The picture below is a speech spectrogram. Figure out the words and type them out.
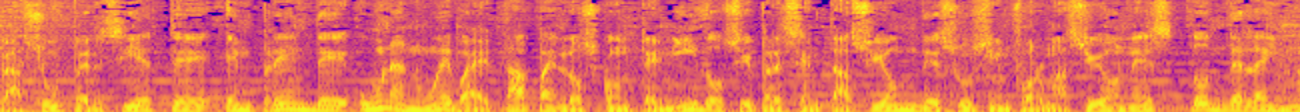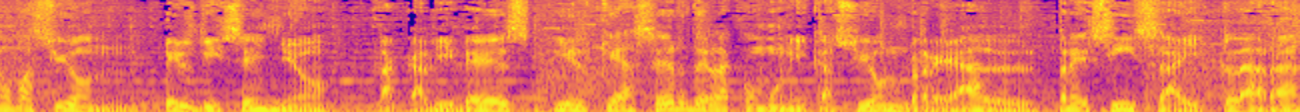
La Super 7 emprende una nueva etapa en los contenidos y presentación de sus informaciones donde la innovación, el diseño, la calidez y el quehacer de la comunicación real, precisa y clara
